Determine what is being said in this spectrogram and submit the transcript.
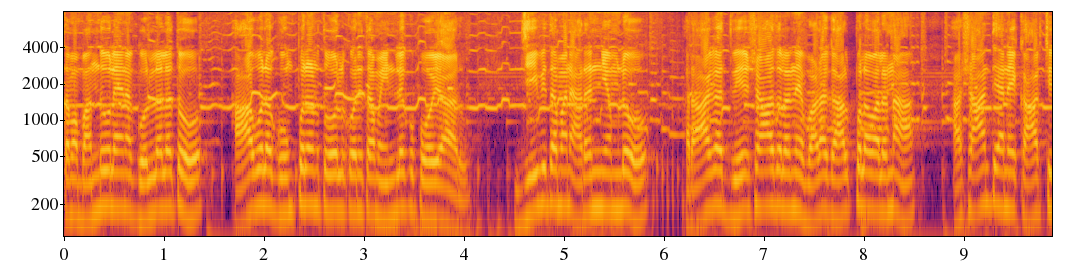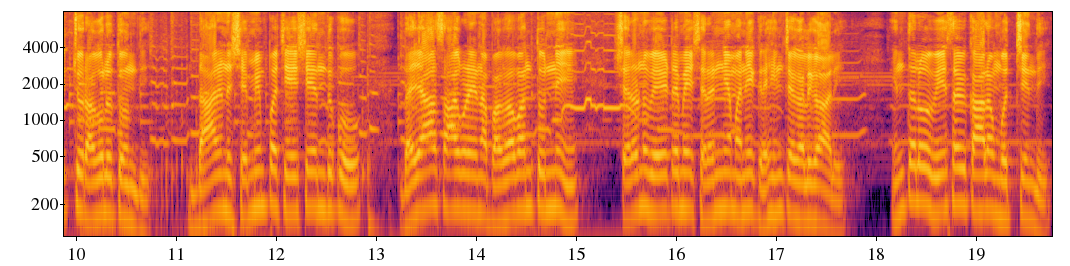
తమ బంధువులైన గొల్లలతో ఆవుల గుంపులను తోలుకొని తమ ఇండ్లకు పోయారు. జీవితమనే అరణ్యంలో రాగద్వేషాదులనే వడగాల్పుల వలన అశాంతి అనే కార్చిచ్చు రగులుతుంది. దానిని శమింప చేసేందుకు దయాసాగుడైన భగవంతుణ్ణి శరణు వేయటమే శరణ్యమని గ్రహించగలగాలి. ఇంతలో వేసవి కాలం వచ్చింది.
